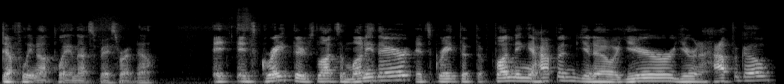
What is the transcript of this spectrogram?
definitely not playing that space right now it, it's great. There's lots of money there. It's great that the funding happened, you know, a year, year and a half ago.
